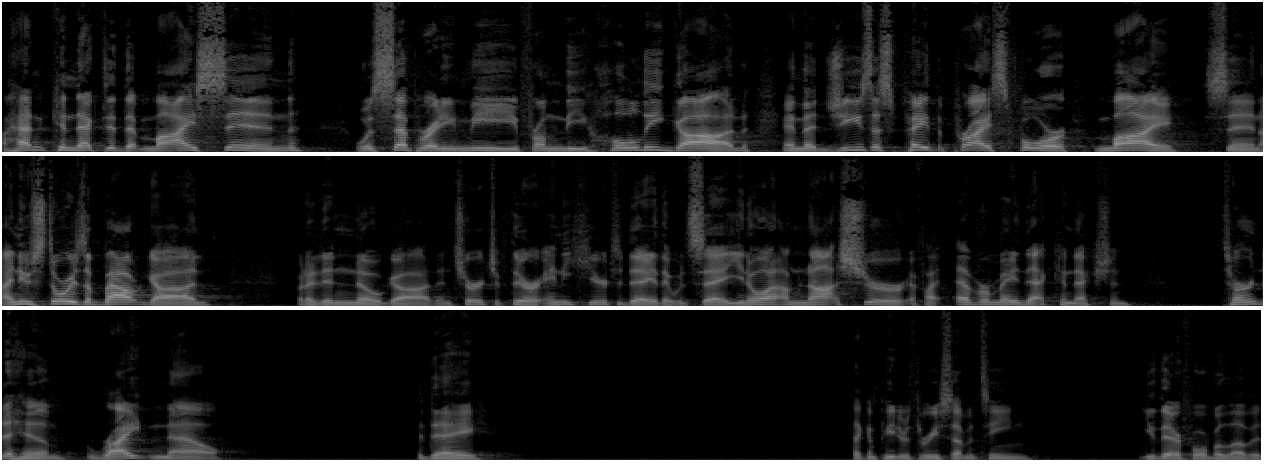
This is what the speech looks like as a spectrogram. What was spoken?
I hadn't connected that my sin was separating me from the holy God and that Jesus paid the price for my sin. I knew stories about God, but I didn't know God. And, church, if there are any here today that would say, you know what, I'm not sure if I ever made that connection Turn to him right now. Today. 2 Peter 3:17 You therefore beloved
